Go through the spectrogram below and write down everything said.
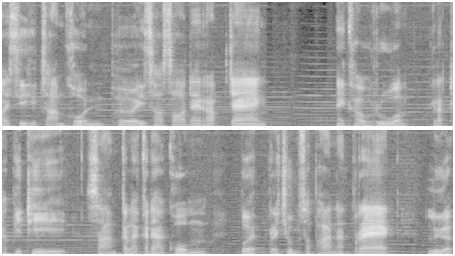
243 คน เผยสสได้รับแจ้ง ให้เข้าร่วม รัฐพิธี 3 กรกฎาคม เปิดประชุมสภานัดแรก เลือก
